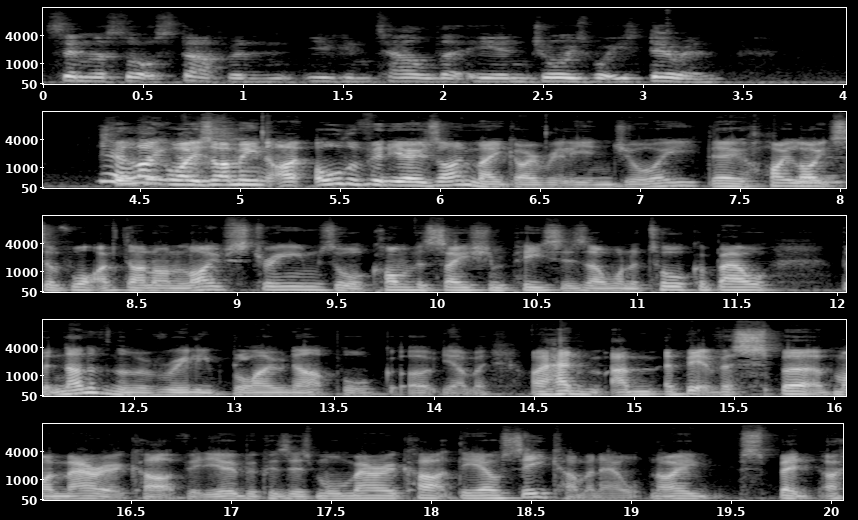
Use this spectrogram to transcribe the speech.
similar sort of stuff, and you can tell that he enjoys what he's doing. Yeah, So likewise. I that's- mean, I, all the videos I make, I really enjoy. They're highlights of what I've done on live streams or conversation pieces I want to talk about. But none of them have really blown up. Or uh, yeah, I had a, a bit of a spurt of my Mario Kart video because there's more Mario Kart DLC coming out, and I spent I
